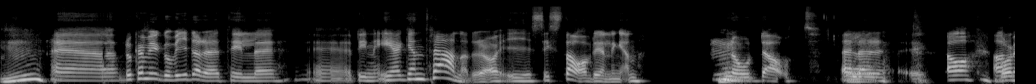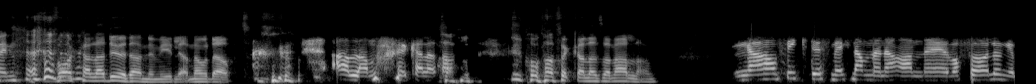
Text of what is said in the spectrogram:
Mm. Eh, då kan vi gå vidare till eh, din egen tränare då, i sista avdelningen. Mm. No doubt. Eller eh, ja, Armin. Vad kallar du den Emilia? No doubt. Allan kallas han. Och varför kallas han Allan? Ja, han fick det smeknamnet när han eh, var förlunge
